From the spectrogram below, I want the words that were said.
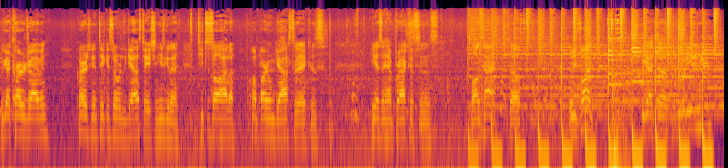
We got Carter driving. Carter's gonna take us over to the gas station. He's gonna teach us all how to pump our own gas today because he hasn't had practice in a long time. So it'll be fun. We got uh, everybody in here.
